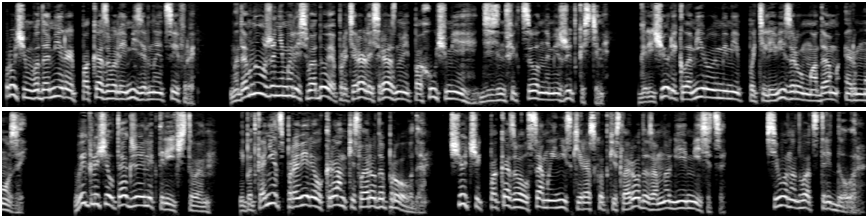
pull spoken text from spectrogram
Впрочем, водомеры показывали мизерные цифры. Мы давно уже не мылись водой, а протирались разными пахучими дезинфекционными жидкостями горячо рекламируемыми по телевизору мадам Эрмозой. Выключил также электричество и под конец проверил кран кислородопровода. Счетчик показывал самый низкий расход кислорода за многие месяцы. Всего на 23 доллара.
